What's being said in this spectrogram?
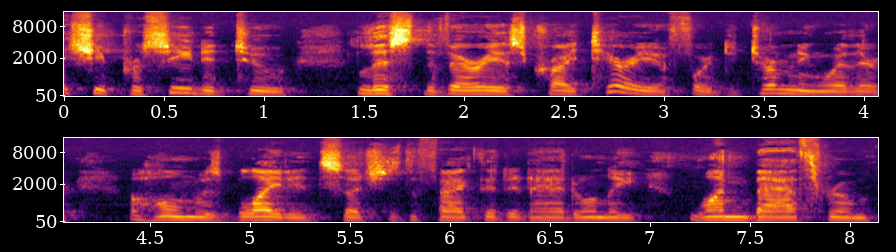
she proceeded to list the various criteria for determining whether a home was blighted, such as the fact that it had only one bathroom,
